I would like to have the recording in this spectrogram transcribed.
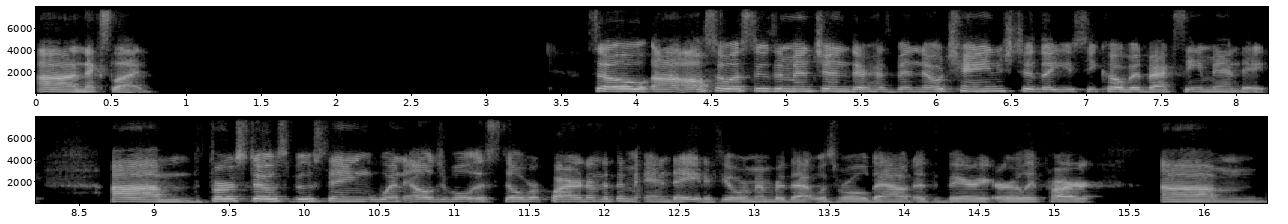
Uh, next slide. So uh, also, as Susan mentioned, there has been no change to the UC COVID vaccine mandate. Um, first dose boosting when eligible is still required under the mandate. If you'll remember, that was rolled out at the very early part um,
